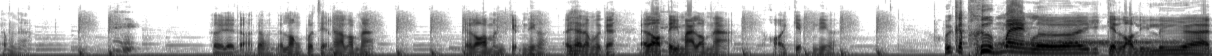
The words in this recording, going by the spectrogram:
ทำนะเออเดี๋ยวเดี๋ยวเดี๋ยวเดี๋ยวลองเปิดเสียงนะครับรอบหน้า เดี๋ยวรอมันเก็บนี่ก่อนไม่ใช่ทำมือแต่เดี๋ยวรอตีใหม่รอบหน้า ขอให้เก็บนี่ก่อนเฮ้ยกระทืบแม่งเลยเกลียดรอรีเลือด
